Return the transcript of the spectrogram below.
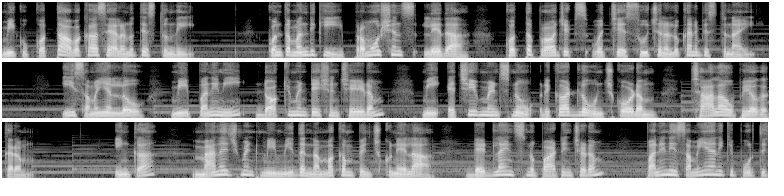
మీకు కొత్త అవకాశాలను తెస్తుంది. కొంతమందికి ప్రమోషన్స్ లేదా కొత్త ప్రాజెక్ట్స్ వచ్చే సూచనలు కనిపిస్తున్నాయి. ఈ సమయంలో మీ పనిని డాక్యుమెంటేషన్ చేయడం మీ అచీవ్మెంట్స్ను రికార్డులో ఉంచుకోవడం చాలా ఉపయోగకరం. ఇంకా మేనేజ్మెంట్ మీ మీద నమ్మకం పెంచుకునేలా డెడ్లైన్స్ను పాటించడం పనిని సమయానికి పూర్తి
